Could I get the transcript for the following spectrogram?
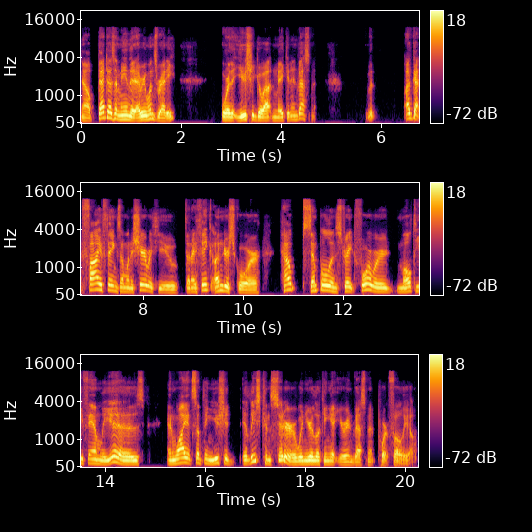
Now, that doesn't mean that everyone's ready or that you should go out and make an investment. But I've got five things I want to share with you that I think underscore how simple and straightforward multifamily is and why it's something you should at least consider when you're looking at your investment portfolio.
